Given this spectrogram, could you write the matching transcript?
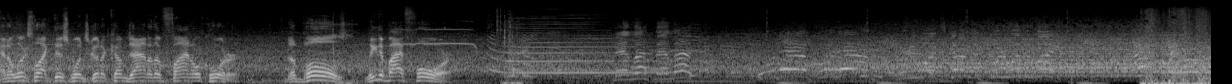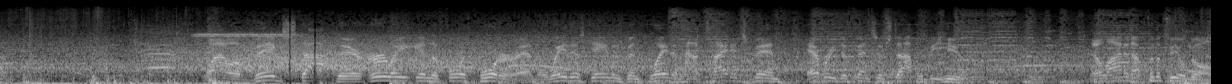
And it looks like this one's going to come down to the final quarter. The Bulls lead it by four. Man left, man left. Four down, four down. 41's coming, 41 to Mike. Wow, a big stop there early in the fourth quarter. And the way this game has been played and how tight it's been, every defensive stop will be huge. They'll line it up for the field goal.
